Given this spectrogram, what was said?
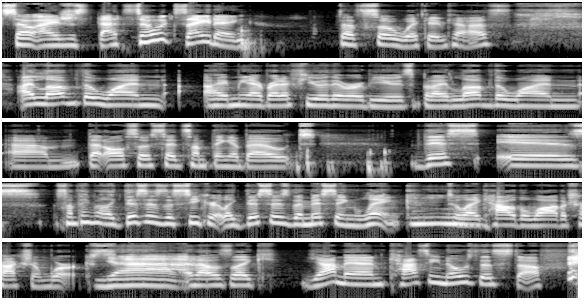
so I just, that's so exciting. That's so wicked, Cass. I love the one. I mean, I read a few of the reviews, but I love the one um, that also said something about this is something about like this is the secret like this is the missing link mm. to like how the law of attraction works. Yeah. And i was like yeah man cassie knows this stuff.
